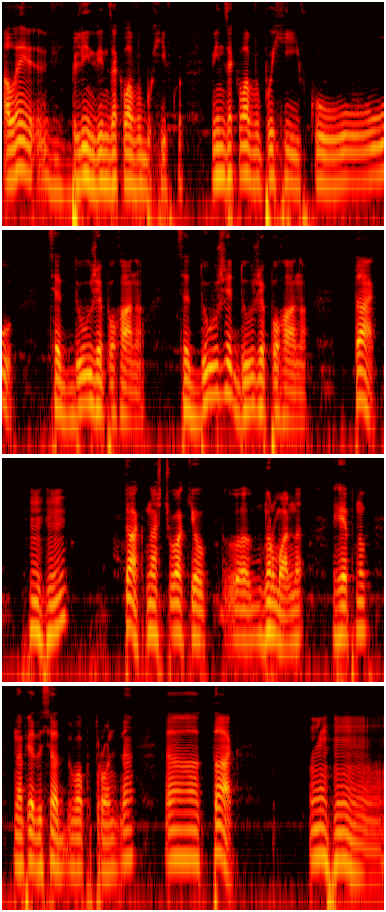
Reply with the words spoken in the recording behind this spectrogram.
Але, блін, він заклав вибухівку. Він заклав вибухівку. Це дуже погано. Це дуже-дуже погано. Так. Угу. Так, наш чувак його е, нормально гепнув на 52 патрони. Е, так. Угу.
